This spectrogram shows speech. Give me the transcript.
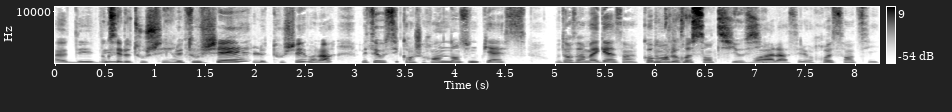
euh, des, Donc c'est le toucher. en le fait. toucher, le toucher, voilà. Mais c'est aussi quand je rentre dans une pièce ou dans un magasin. Comment Donc le je- ressenti aussi. Voilà, c'est le ressenti.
